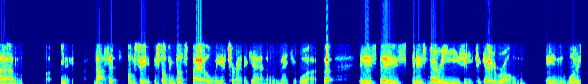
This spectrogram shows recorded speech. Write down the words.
um, you know, that's it. Obviously, if something does fail, we iterate again and we make it work. But it is these, it is very easy to go wrong in what is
